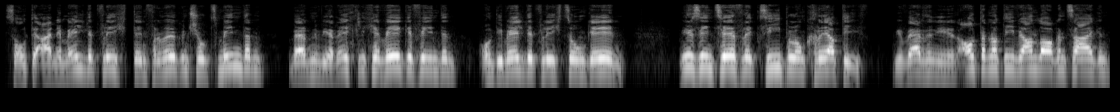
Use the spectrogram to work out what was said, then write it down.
Sollte eine Meldepflicht den Vermögensschutz mindern, werden wir rechtliche Wege finden, um die Meldepflicht zu umgehen. Wir sind sehr flexibel und kreativ. Wir werden Ihnen alternative Anlagen zeigen,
